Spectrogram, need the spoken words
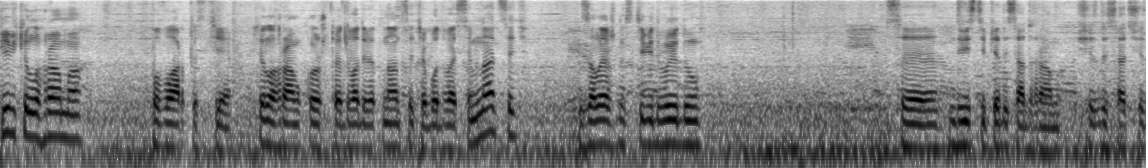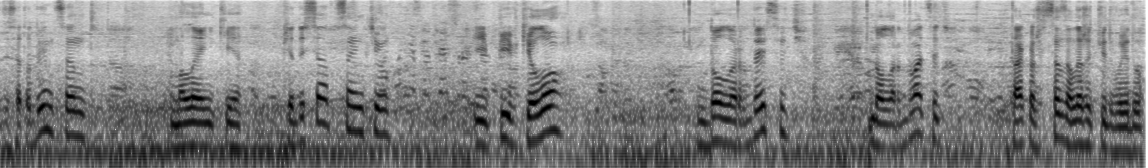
пів кілограма по вартості. Кілограм коштує 2,19 або 2,17, в залежності від виду. Це 250 грам, 60-61 цент, маленькі 50 центів і пів кіло, долар 10, долар 20. Також все залежить від виду.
